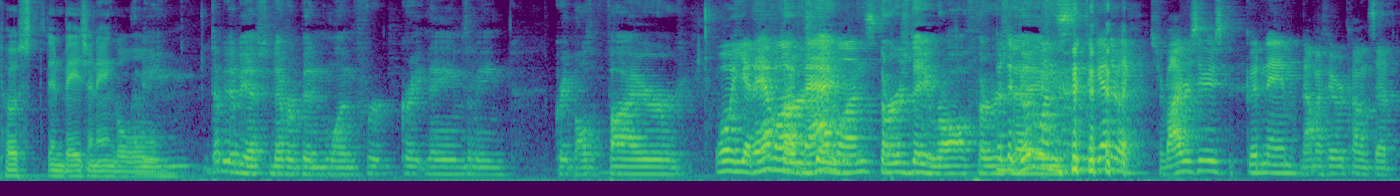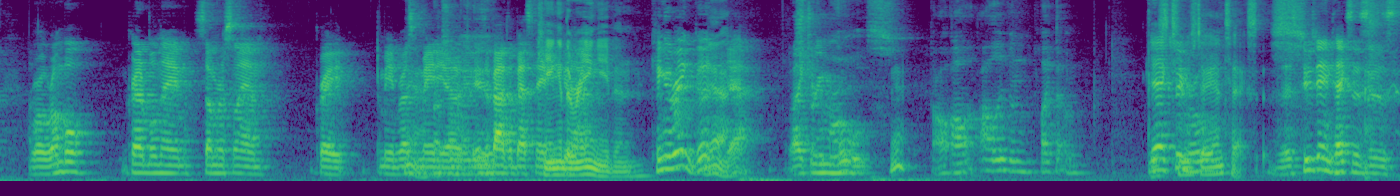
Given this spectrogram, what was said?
Post invasion angle. I mean, WWF's never been one for great names. I mean, Great Balls of Fire, Well, yeah, they have a lot of bad ones, Thursday Raw, Thursday. but the good ones stick together. Like Survivor Series, good name, not my favorite concept. Royal Rumble, incredible name. SummerSlam, great. I mean, WrestleMania, WrestleMania. is about the best name. King of the have. Ring, even. King of the Ring, good. Yeah, Yeah. like Extreme Rules. Yeah. I'll, I'll, I'll even like that one. yeah, This Extreme Tuesday Rules. in Texas. This Tuesday in Texas is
